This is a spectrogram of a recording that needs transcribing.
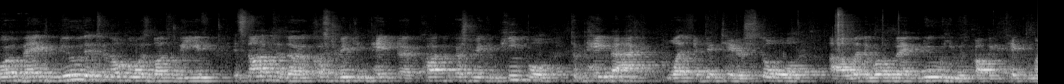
Royal Bank knew that Tinoco was about to leave. It's not up to the Costa Rican, pay, uh, Costa Rican people to pay back what a dictator stole uh, when the Royal Bank knew he was probably take the money.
